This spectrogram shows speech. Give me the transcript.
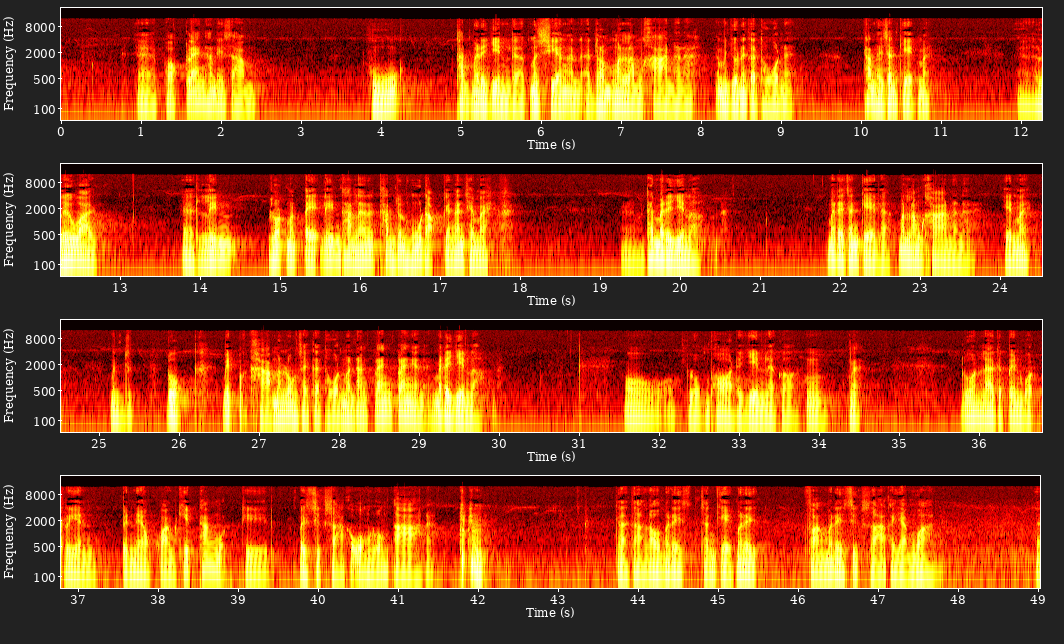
พอแกล้งครั้งที่สามหูท่านไม่ได้ยินเลยมันเสียงอันมันลำคาญนะนะมันอยู่ในกระโถนน่ะท่านให้สังเกตไหมหรือว่าลิ้น รถมันเตะลิ้นท่านแล้วท่านจนหูดับอย่างนั้นใช่ไหมท่านไม่ได้ยินเหรอไม่ได้สังเกตเหรอมันลำคาญนะนะเห็นไหมมันลูกเม็ดปะขามมันลงใส่กระโถนมันดังแกล้งแกล้งอย่างนั้นไม่ได้ยินเหรอโอ้หลวงพ่อได้ยินแล้วก็ อืมนะล้วนแล้วจะเป็นบทเรียนเป็นแนวความคิดทั้งหมดที่ไปศึกษากับองค์หลวงตานะ แต่ถ้าเราไม่ได้สังเกตไม่ได้ฟังไม่ได้ศึกษาก็อย่างว่าเ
